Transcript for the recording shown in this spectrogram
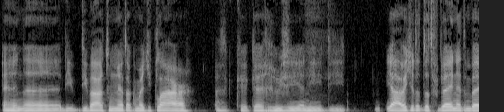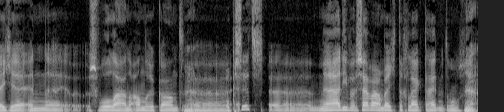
En eh, die, die waren toen net ook een beetje klaar. Dus Ik kreeg ruzie en die, die ja, weet je, dat, dat verdween net een beetje. En eh Zwolle aan de andere kant. Ja. eh, Opzits? eh, nou ja, die, zij waren een beetje tegelijkertijd met ons. Ja,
